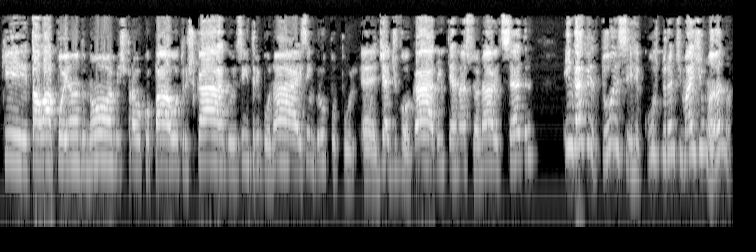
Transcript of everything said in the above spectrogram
que está lá apoiando nomes para ocupar outros cargos em tribunais, em grupo é, de advogado internacional, etc., engavetou esse recurso durante mais de um ano.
